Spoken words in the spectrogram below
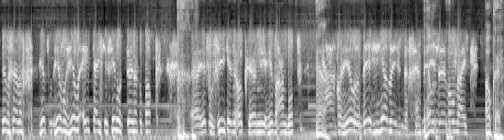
Heel gezellig, heel veel, heel veel, heel veel eettijdjes, heel veel deunakebab. Eh heel veel vegan, ook nu heel veel aanbod. Ja, gewoon heel, heel levendig. Echt in de woonwijk. Oké.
